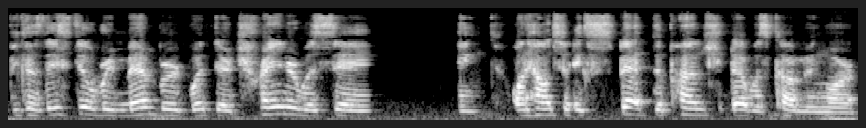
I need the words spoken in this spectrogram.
because they still remembered what their trainer was saying on how to expect the punch that was coming or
